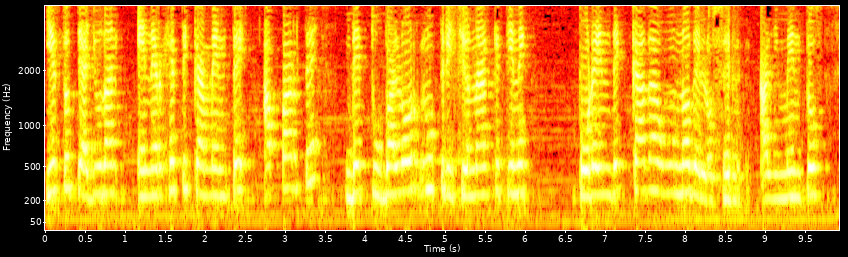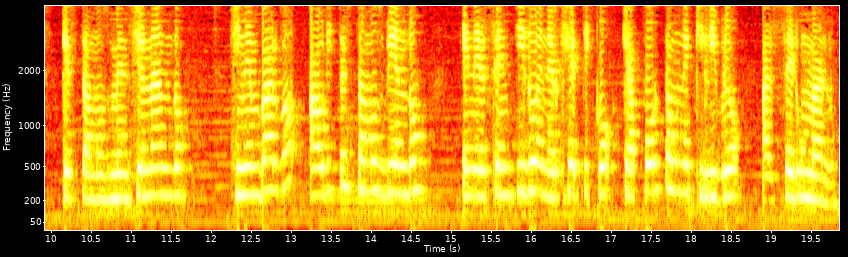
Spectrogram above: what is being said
y esto te ayudan energéticamente, aparte de tu valor nutricional que tiene por ende cada uno de los alimentos que estamos mencionando. Sin embargo, ahorita estamos viendo en el sentido energético que aporta un equilibrio al ser humano.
